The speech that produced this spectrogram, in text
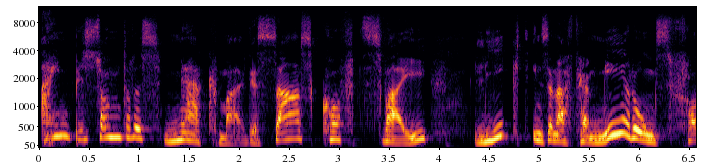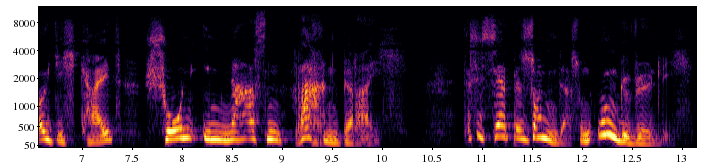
Ein besonderes Merkmal des SARS-CoV-2 liegt in seiner Vermehrungsfreudigkeit schon im Nasenrachenbereich. Das ist sehr besonders und ungewöhnlich,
